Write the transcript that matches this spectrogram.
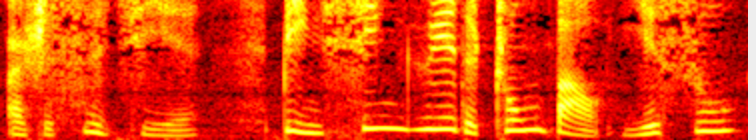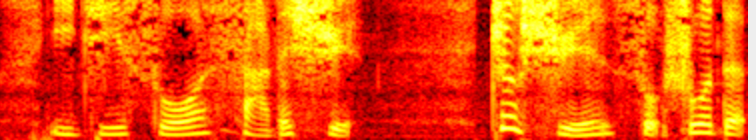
二十四节并新约的中保耶稣以及所洒的血。这血所说的，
